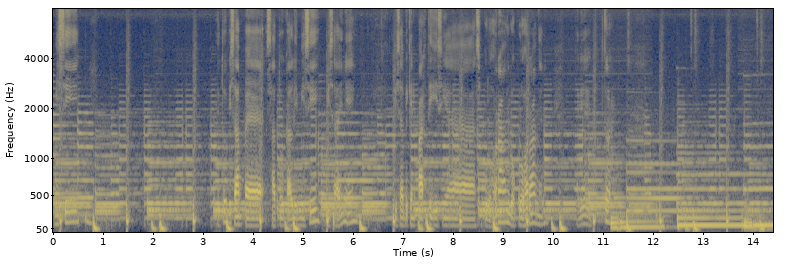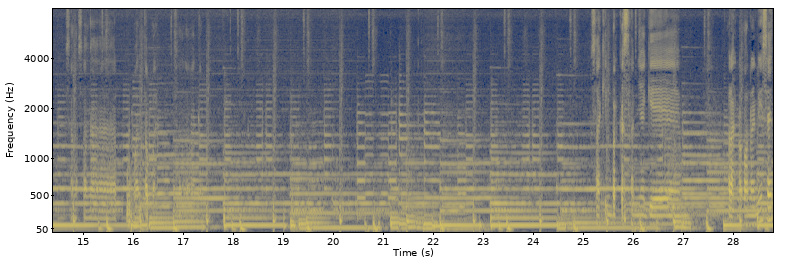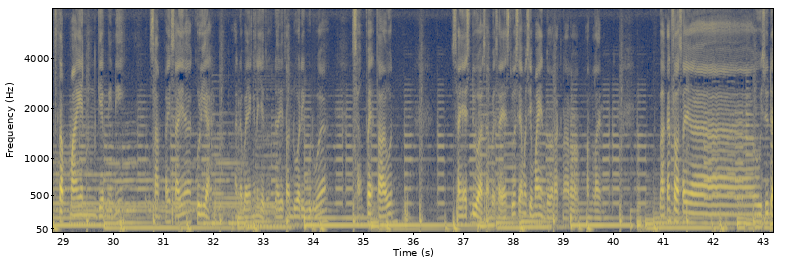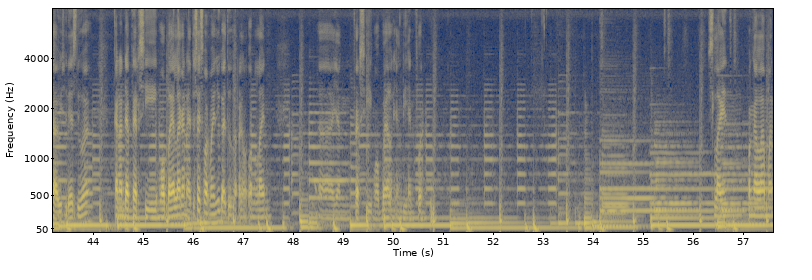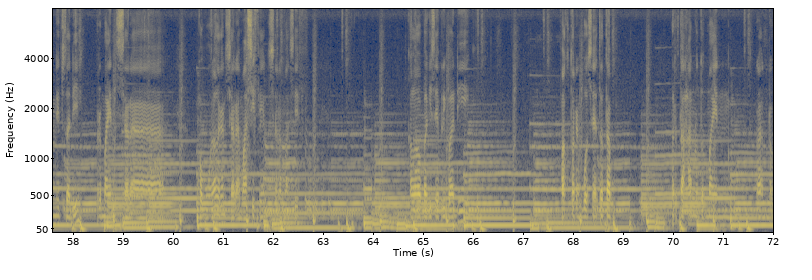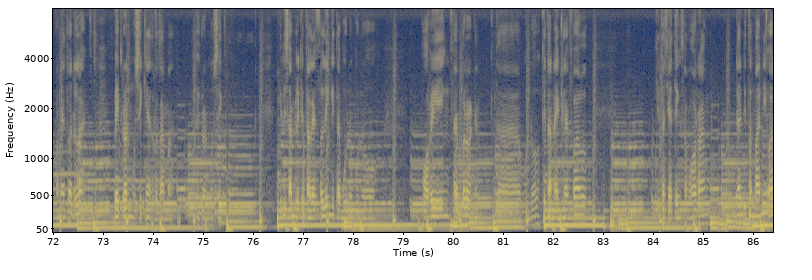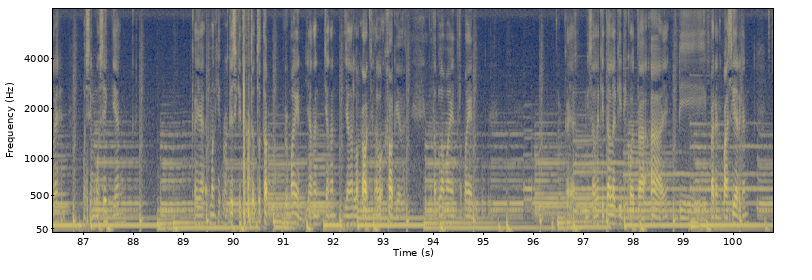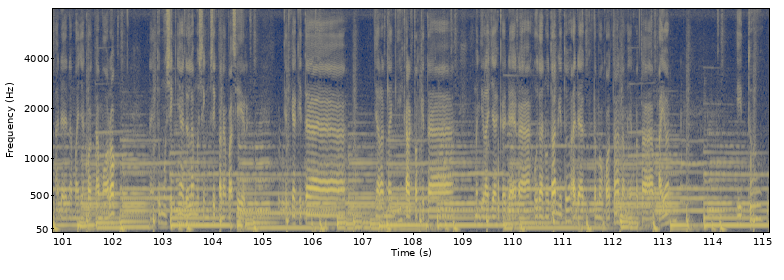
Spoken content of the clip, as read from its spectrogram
misi. Itu bisa sampai satu kali misi bisa ini bisa bikin party isinya 10 orang 20 orang ya. jadi itulah. Sangat-sangat mantap lah. sangat saking berkesannya game Ragnarok Online ini saya tetap main game ini sampai saya kuliah. Anda bayangin aja tuh dari tahun 2002 sampai tahun saya S2 sampai saya S2 saya masih main tuh Ragnarok Online. Bahkan setelah saya wisuda wisuda S2 kan ada versi mobile lah kan. Nah, itu saya sempat main juga tuh Ragnarok Online uh, yang versi mobile yang di handphone selain pengalaman itu tadi bermain secara komunal kan secara masif ya secara masif. Kalau bagi saya pribadi faktor yang buat saya tetap bertahan untuk main rokoknya itu adalah background musiknya terutama background musik. Jadi sambil kita leveling kita bunuh-bunuh pouring Viper kan kita bunuh kita naik level kita chatting sama orang dan ditemani oleh musik-musik yang kayak menghipnotis kita untuk tetap bermain. Jangan jangan jangan lockout jangan lockout gitu. Tetaplah main tetap main. Kayak misalnya kita lagi di kota A ya di padang pasir kan ada namanya kota Morok. Nah itu musiknya adalah musik-musik padang pasir. Ketika kita jalan lagi karakter kita menjelajah ke daerah hutan-hutan gitu ada ketemu kota namanya kota Payon. Itu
